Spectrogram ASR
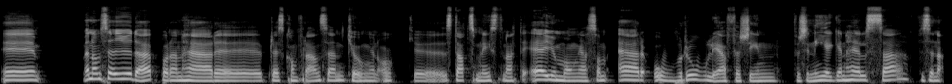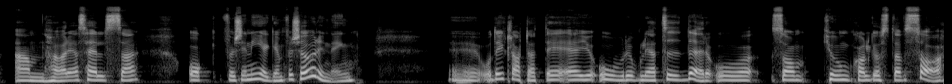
Eh, men de säger ju där på den här eh, presskonferensen, kungen och eh, statsministern, att det är ju många som är oroliga för sin, för sin egen hälsa, för sina anhörigas hälsa och för sin egen försörjning. Eh, och det är klart att det är ju oroliga tider och som kung Carl Gustaf sa,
